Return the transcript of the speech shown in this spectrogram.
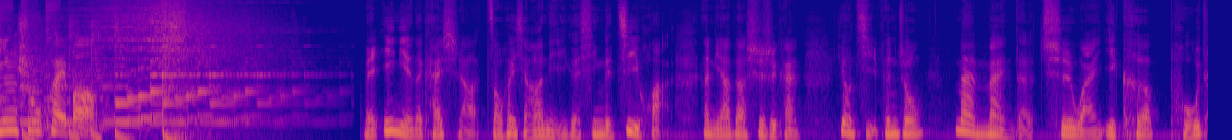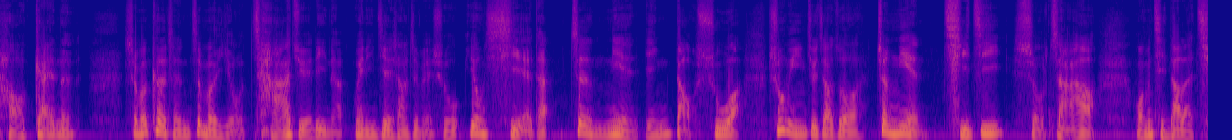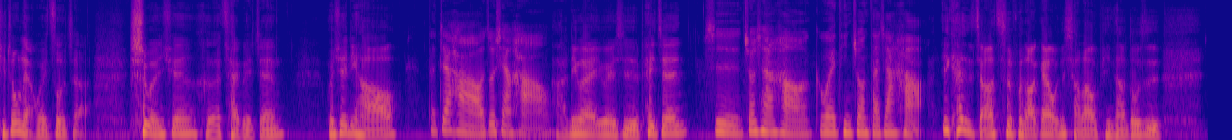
新书快报。每一年的开始啊，总会想要你一个新的计划。那你要不要试试看，用几分钟慢慢的吃完一颗葡萄干呢？什么课程这么有察觉力呢？为您介绍这本书，用写的正念引导书啊，书名就叫做《正念奇迹手札》啊。我们请到了其中两位作者施文轩和蔡佩珍。文轩你好，大家好，周翔好，啊，另外一位是佩珍。是周翔好，各位听众大家好。一开始讲到吃葡萄干，我就想到我平常都是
